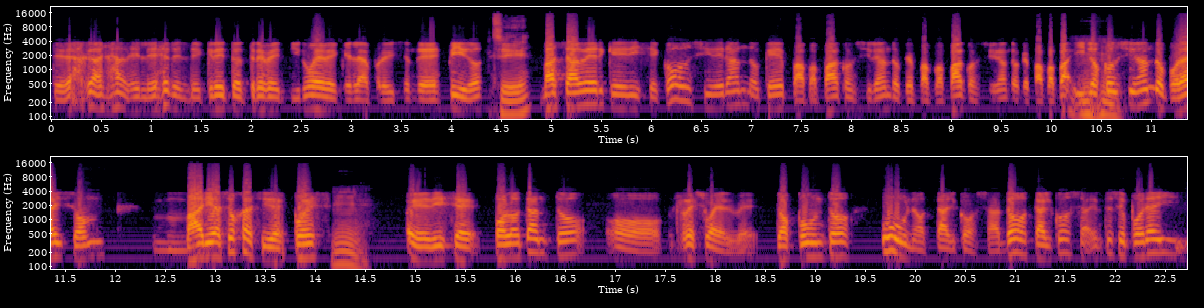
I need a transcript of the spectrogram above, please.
te da ganas de leer el decreto 329, que es la prohibición de despido, Sí. vas a ver que dice considerando que papá, considerando que papá, considerando que papá, y los considerando por ahí son varias hojas y después Mm. eh, dice, por lo tanto, o resuelve, dos puntos, uno tal cosa, dos tal cosa, entonces por ahí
